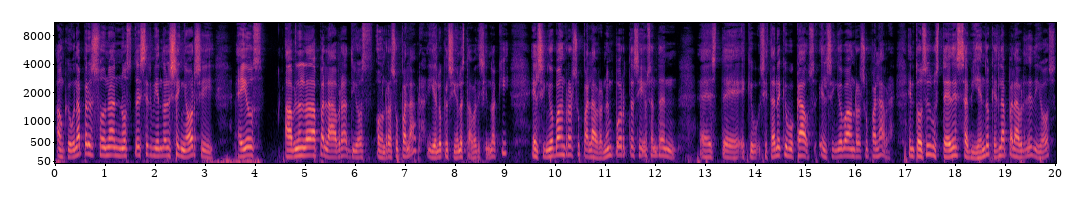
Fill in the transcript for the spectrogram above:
aunque una persona no esté sirviendo al Señor, si ellos hablan la palabra, Dios honra su palabra. Y es lo que el Señor le estaba diciendo aquí. El Señor va a honrar su palabra. No importa si ellos andan, este, si están equivocados, el Señor va a honrar su palabra. Entonces ustedes, sabiendo que es la palabra de Dios,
